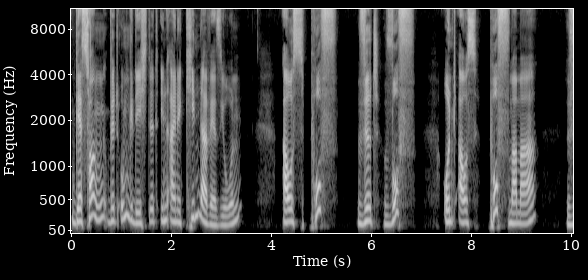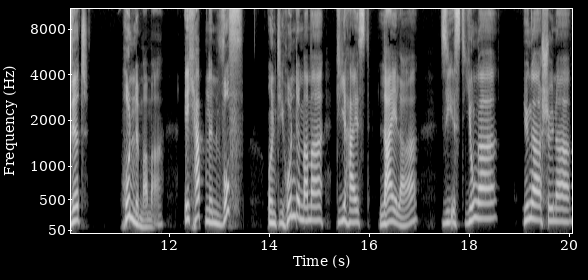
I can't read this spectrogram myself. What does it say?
der Song wird umgedichtet in eine Kinderversion. Aus Puff wird Wuff und aus Puffmama wird Hundemama. Ich habe einen Wuff und die Hundemama, die heißt Laila. Sie ist junger, jünger, schöner.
